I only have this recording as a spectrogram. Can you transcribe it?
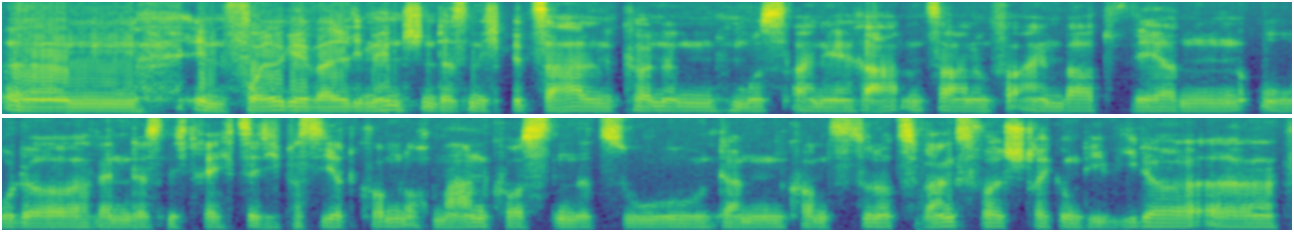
Ähm, in Folge, weil die Menschen das nicht bezahlen können, muss eine Ratenzahlung vereinbart werden oder wenn das nicht rechtzeitig passiert, kommen noch Mahnkosten dazu. Dann kommt es zu einer Zwangsvollstreckung, die wieder äh,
